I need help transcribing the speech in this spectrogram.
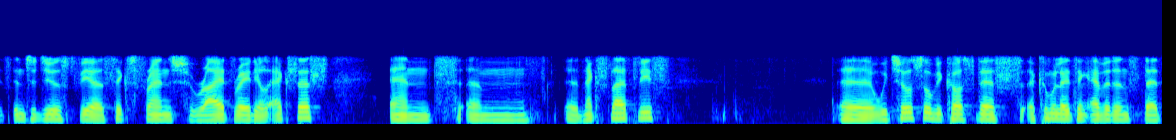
It's introduced via six French right radial access. And um, uh, next slide, please. Uh, we chose so because there's accumulating evidence that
